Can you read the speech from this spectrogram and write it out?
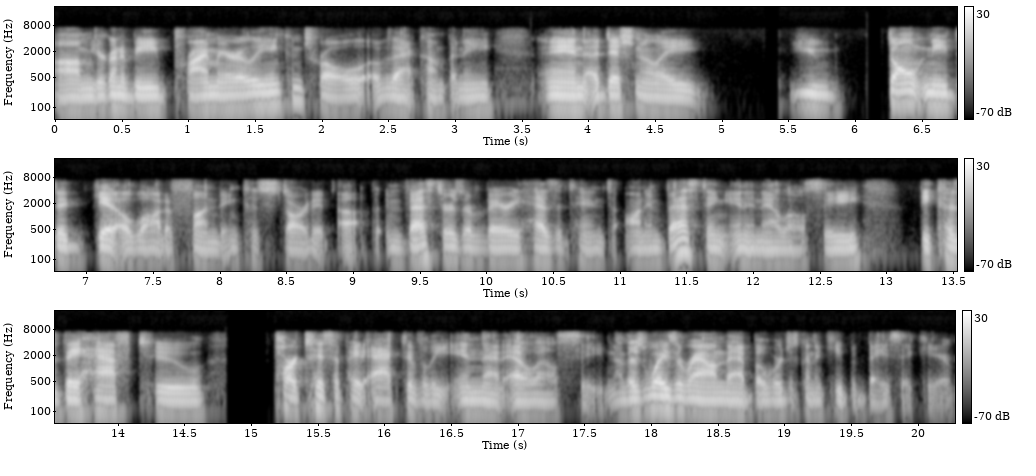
Um, you're going to be primarily in control of that company, and additionally, you don't need to get a lot of funding to start it up. Investors are very hesitant on investing in an LLC because they have to participate actively in that LLC. Now, there's ways around that, but we're just going to keep it basic here.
